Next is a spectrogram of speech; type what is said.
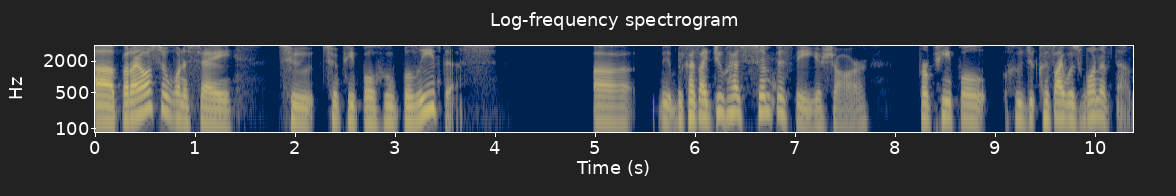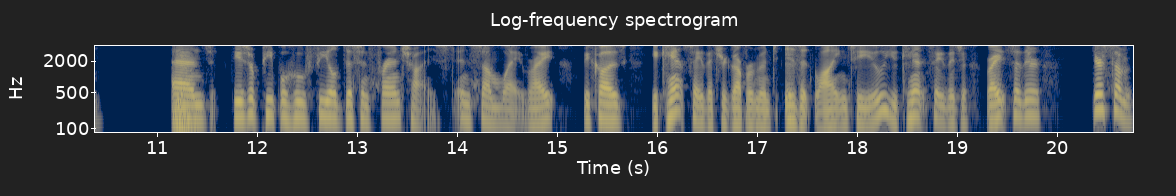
Uh, but I also want to say to to people who believe this. Uh, because I do have sympathy, Yashar, for people who do, because I was one of them. Yeah. And these are people who feel disenfranchised in some way, right? Because you can't say that your government isn't lying to you. You can't say that you right. So there, there's some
